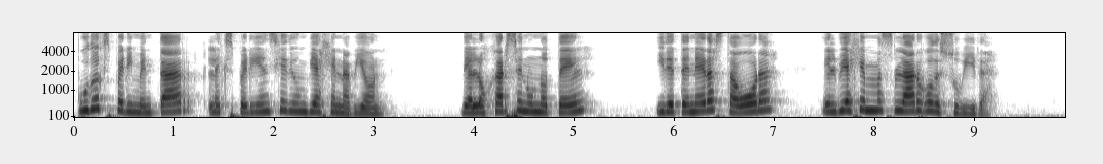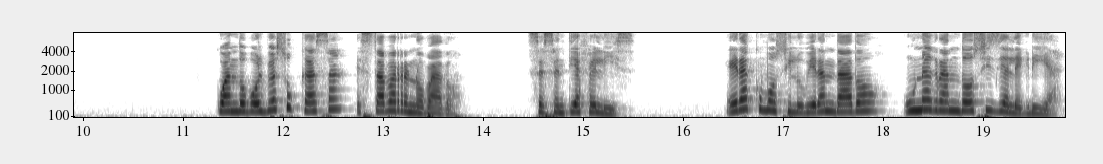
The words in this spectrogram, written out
Pudo experimentar la experiencia de un viaje en avión, de alojarse en un hotel y de tener hasta ahora el viaje más largo de su vida. Cuando volvió a su casa estaba renovado. Se sentía feliz. Era como si le hubieran dado una gran dosis de alegría.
